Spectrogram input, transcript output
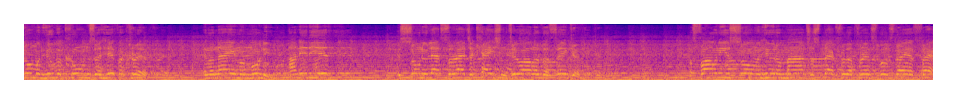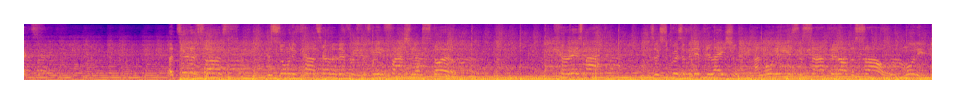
someone who becomes a hypocrite in the name of money. An idiot is someone who lets their education do all of the thinking. A phony is someone who demands respect for the principles they affect. A dilettante is someone who can't tell the difference between fashion and style. Charisma is exquisite manipulation, and money is the sandpit of the soul. Money is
